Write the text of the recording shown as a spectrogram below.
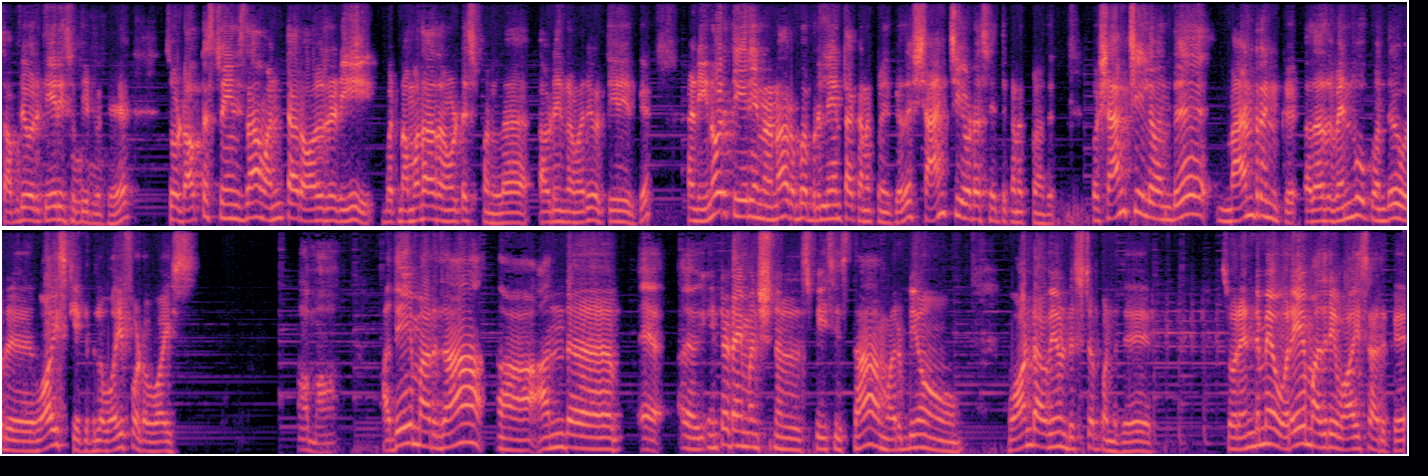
ஸோ அப்படி ஒரு தியரி சுத்திட்டு இருக்கு. ஸோ டாக்டர் ஸ்ட்ரேஞ்ச் தான் வந்துட்டார் ஆல்ரெடி பட் நம்ம தான் அதை நோட்டீஸ் பண்ணல அப்படின்ற மாதிரி ஒரு தியரி இருக்கு. அண்ட் இன்னொரு தியரி என்னன்னா ரொம்ப பிரில்லியண்டா கனெக்ட் பண்ணிருக்கிறது ஷாங்சியோட சேர்த்து கனெக்ட் பண்ணுது. இப்போ ஷாங்சியில வந்து மேண்ட்ரின்க்கு அதாவது வென்வுக்கு வந்து ஒரு வாய்ஸ் கேக்குதுல ஒய்ஃபோட வாய்ஸ் ஆமா. அதே மாதிரி தான் அந்த இன்டர்டைமென்ஷனல் ஸ்பீசிஸ் தான் மறுபடியும் வாண்டாவையும் டிஸ்டர்ப் பண்ணுது. ஸோ ரெண்டுமே ஒரே மாதிரி வாய்ஸா இருக்கு.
